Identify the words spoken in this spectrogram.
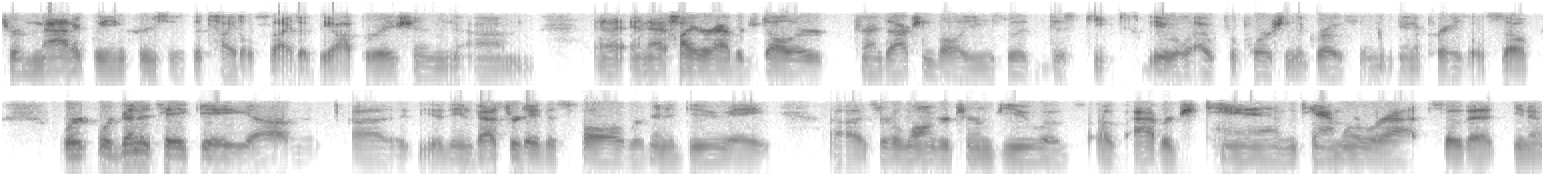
dramatically increases the title side of the operation. Um, and, and at higher average dollar transaction volumes, it just keeps it will outproportion the growth in, in appraisal. So we're we're going to take a um, uh, the investor day this fall, we're going to do a uh, sort of longer term view of, of average TAM, TAM where we're at, so that you know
